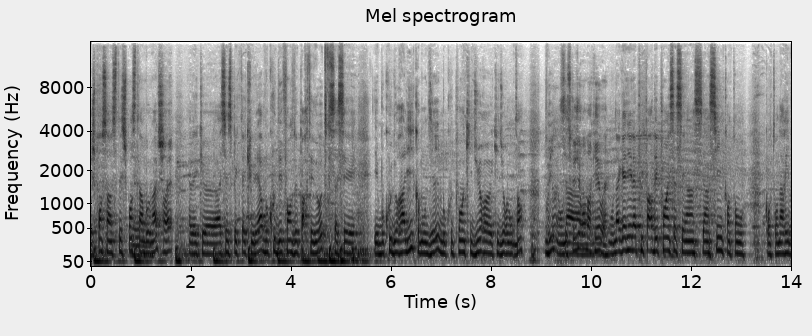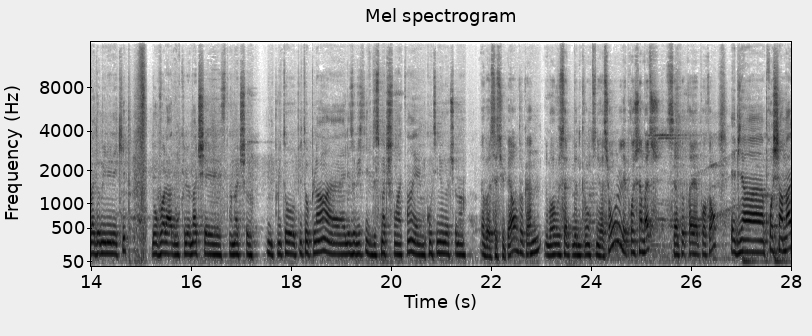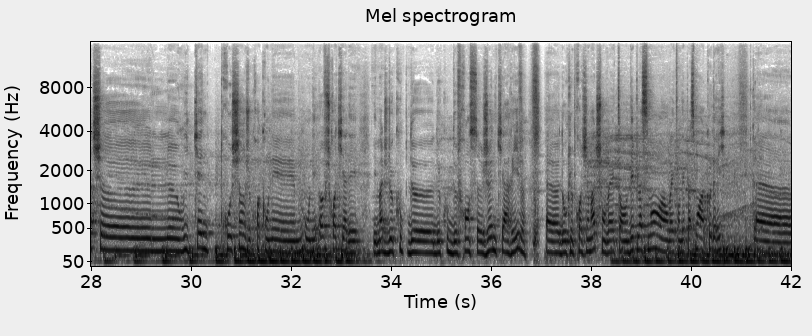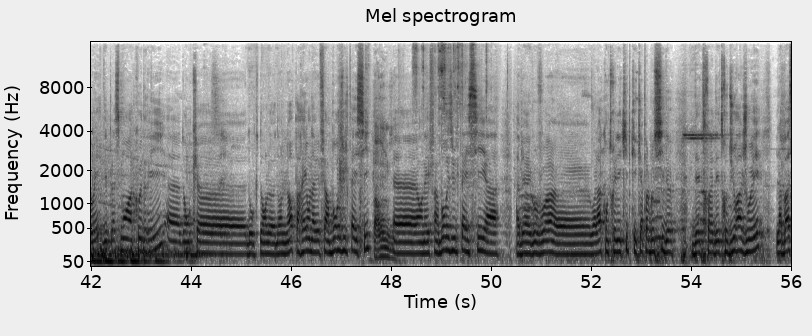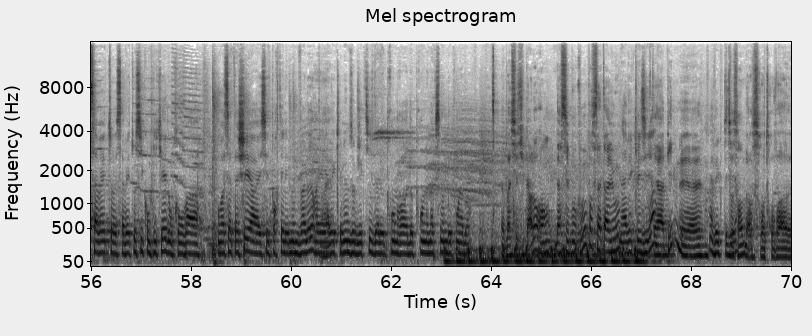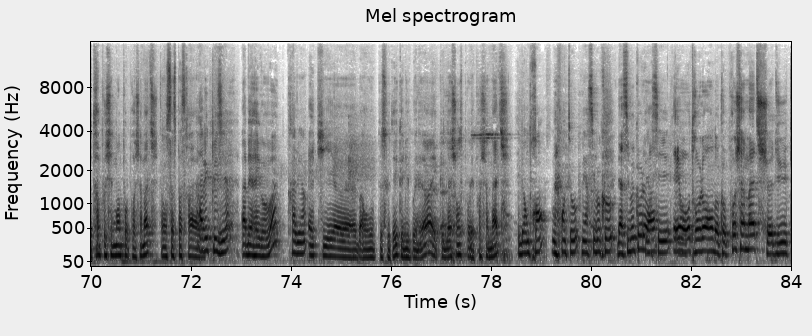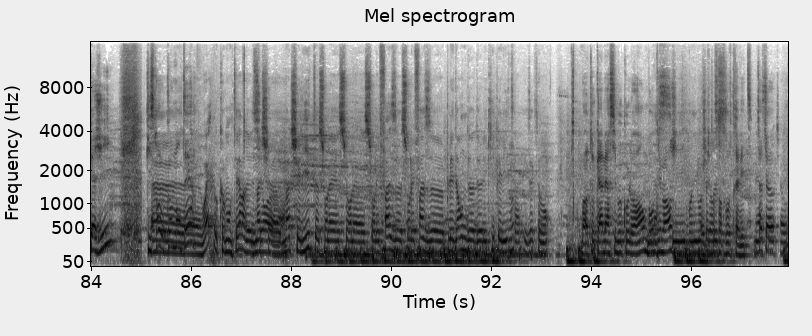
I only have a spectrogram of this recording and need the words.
je pense, c'était, je pense, c'était un beau match avec euh, assez spectaculaire, beaucoup de défense de part et d'autre. Ça, c'est et beaucoup de rallyes, comme on dit, beaucoup de points qui durent, euh, qui durent longtemps. Oui, c'est ce que j'ai remarqué. Ouais. On a gagné la plupart des points et ça, c'est un, c'est un signe quand on, quand on arrive à dominer une équipe. Donc voilà, donc le match est, c'est un match plutôt, plutôt plein. les objectifs de ce match sont atteints et on continue notre chemin. Ah bah c'est super en tout cas. Mm. Bon, vous souhaite bonne continuation. Les prochains matchs, c'est à peu près pour quand? Eh bien, prochain match, euh, le week-end prochain, je crois qu'on est, on est off. Je crois qu'il y a des, matchs de Coupe de, de, Coupe de France jeunes qui arrivent. Euh, donc le prochain match, on va être en déplacement, on va être en déplacement à Caudry. Euh, oui, déplacement à Caudry, donc, donc dans, le, dans le nord. Pareil, on avait fait un bon résultat ici. Pardon. on avait fait un bon résultat ici à, à Bérégovois euh, voilà, contre une équipe qui est capable aussi d'être d'être dur à jouer. Là-bas, ça va être ça va être aussi compliqué, donc on va on va s'attacher à essayer de porter les mêmes valeurs et avec les mêmes objectifs d'aller prendre de prendre le maximum de points là-bas. Eh ben, c'est super Laurent, merci beaucoup pour cette interview. Avec plaisir. C'est rapide, mais euh, avec plaisir. Ben, on se retrouvera euh, très prochainement pour le prochain match. Comment ça se passera Avec plaisir. À Bérégovois. Très bien. Et puis, ben, on peut souhaiter que du bonheur et que de la chance pour les prochains matchs. Et eh bien, on prend, on prend tout. Merci beaucoup. Merci beaucoup Laurent. Merci. Et on retrouve Laurent donc, au prochain match du KJ, qui sera au commentaire. Ouais, au commentaire, le match, match élite sur les, sur, les, sur les phases, sur les phases plaidantes de, l'équipe élite. Mmh. Exactement. Bon, en tout cas, merci beaucoup Laurent. Bon dimanche. Bon dimanche Et puis on se retrouve très vite. ciao. ciao.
